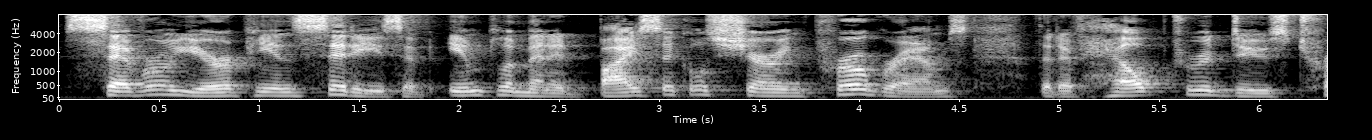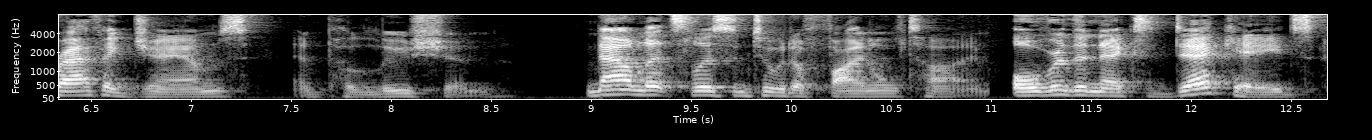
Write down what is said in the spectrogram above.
several European cities have implemented bicycle sharing programs that have helped reduce traffic jams and pollution. Now let's listen to it a final time. Over the next decades,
